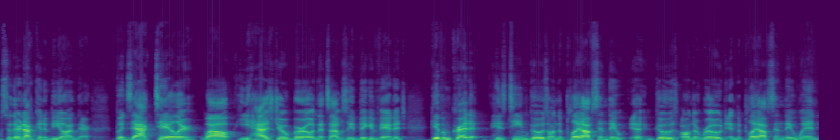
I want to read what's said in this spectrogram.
So they're not going to be on there. But Zac Taylor, while he has Joe Burrow, and that's obviously a big advantage, give him credit. His team goes on the playoffs and they uh, goes on the road in the playoffs and they win.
